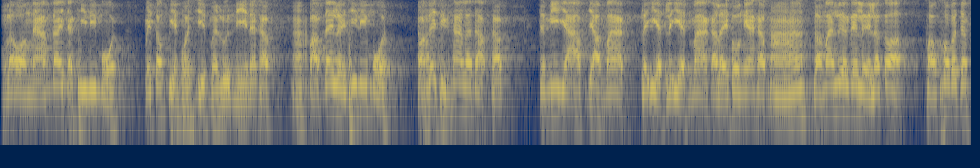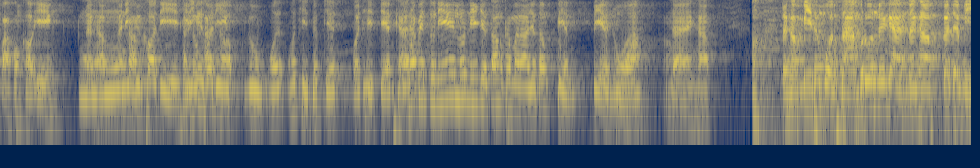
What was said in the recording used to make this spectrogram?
ของละอองน้ำได้จากที่รีโมทไม่ต้องเปลี่ยนหัวฉีดเหมือนรุ่นนี้นะครับอะปรับได้เลยที่รีโมทปรับอะได้ถึง 5 ระดับครับจะมีหยาบหยาบมากละเอียดละเอียดมากอะไรพวกเนี้ยครับอ่าสามารถเลือกได้เลยแล้วก็เขาเขาก็จะปรับของเขาเอง นะครับอืมอันนี้ครับคือข้อดีอันที่นี้ลูกคือค้าข้อดีชอบดูหัวหัวฉีดแบบเจ็ตหัวฉีดเจ็ตครับ แต่ถ้าเป็นตัวนี้รุ่นนี้จะต้องธรรมดาจะต้องเปลี่ยนเปลี่ยนหัวอ๋อใช่ครับนะครับมีทั้งหมด 3 รุ่นด้วยกันนะครับ ก็จะมี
